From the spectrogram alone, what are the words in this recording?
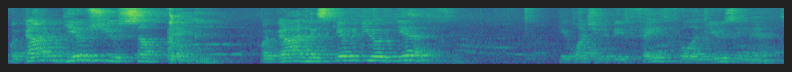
When God gives you something, when God has given you a gift, He wants you to be faithful in using that.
